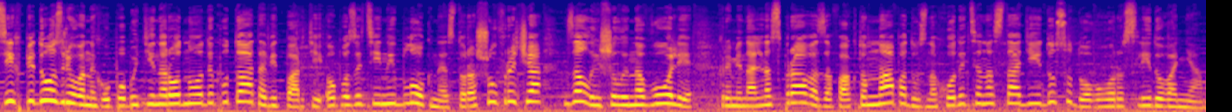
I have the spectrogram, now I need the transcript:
Всіх підозрюваних у побитті народного депутата від партії Опозиційний блок Нестора Шуфрича залишили на волі. Кримінальна справа за фактом нападу знаходиться на стадії досудового розслідування.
